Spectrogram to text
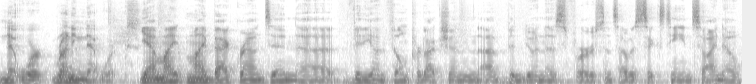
network running networks. Yeah, my, my background's in uh, video and film production. I've been doing this for since I was 16, so I know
